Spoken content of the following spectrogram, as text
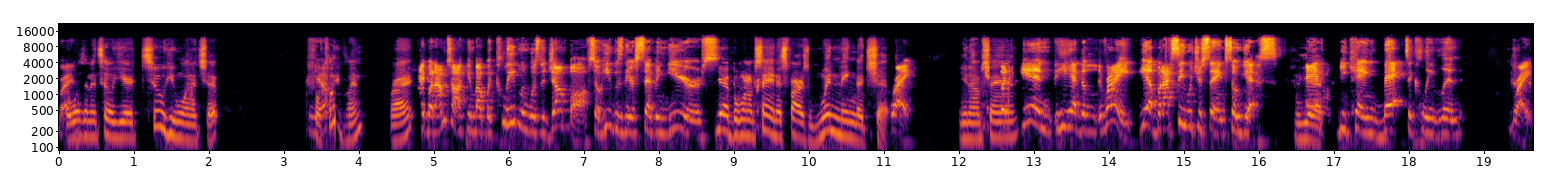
right. it wasn't until year two he won a chip for yep. Cleveland. Right. But I'm talking about, but Cleveland was the jump off. So he was there seven years. Yeah, but what I'm saying as far as winning the chip. Right. You know what I'm saying? But again, he had the right. Yeah, but I see what you're saying. So yes. Yeah. And he came back to Cleveland Right.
